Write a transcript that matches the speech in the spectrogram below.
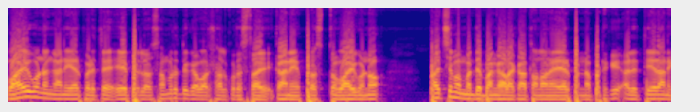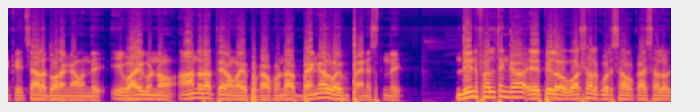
వాయుగుండం కానీ ఏర్పడితే ఏపీలో సమృద్ధిగా వర్షాలు కురుస్తాయి. కానీ ప్రస్తుతం వాయుగుండం పశ్చిమ మధ్య బంగాళాఖాతంలోనే ఏర్పడినప్పటికీ అది తీరానికి చాలా దూరంగా ఉంది. ఈ వాయుగుండం ఆంధ్ర తీరం వైపు కాకుండా బెంగాల్ వైపు పయనిస్తుంది. దీని ఫలితంగా ఏపీలో వర్షాలు కురిసే అవకాశాలు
